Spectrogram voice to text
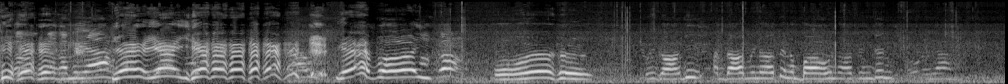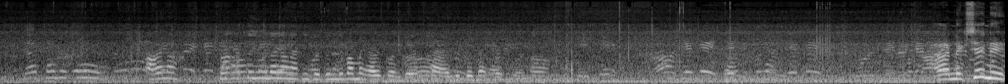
Honda kami yan. Yeah, yeah, yeah! Yeah, boy! Oh. Uy, gagi, ang dami natin, ang baho natin din. Okay lang. Yan, paano to? Ako na. Pakatuyo na lang natin doon. Di ba may aircon doon? Sa likod ng aircon. Annex yan eh.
